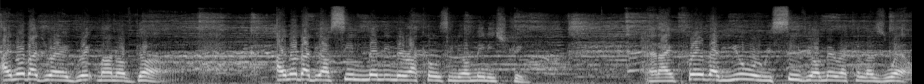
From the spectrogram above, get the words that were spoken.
I know that you are a great man of God. I know that you have seen many miracles in your ministry. And I pray that you will receive your miracle as well.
